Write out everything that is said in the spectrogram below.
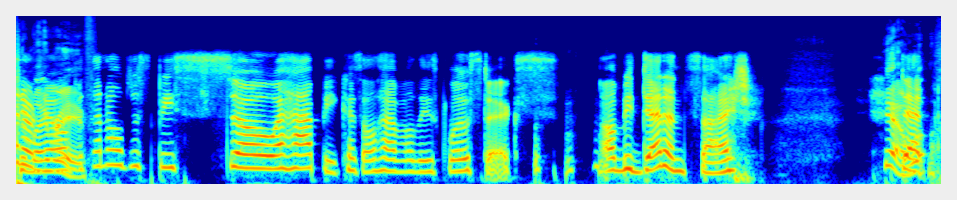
To don't my know, rave. but then I'll just be so happy because I'll have all these glow sticks. I'll be dead inside. Yeah, dead. well,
